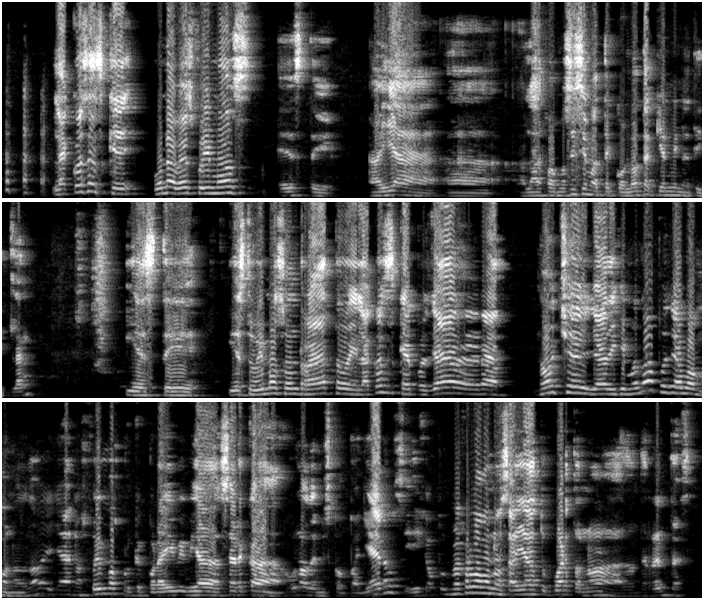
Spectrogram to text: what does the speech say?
la cosa es que una vez fuimos, este, ahí a, a la famosísima Tecolota aquí en Minatitlán. Y este, y estuvimos un rato y la cosa es que pues ya era noche ya dijimos, no, pues ya vámonos, ¿no? Y ya nos fuimos porque por ahí vivía cerca uno de mis compañeros y dijo, pues mejor vámonos allá a tu cuarto, ¿no? A donde rentas.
